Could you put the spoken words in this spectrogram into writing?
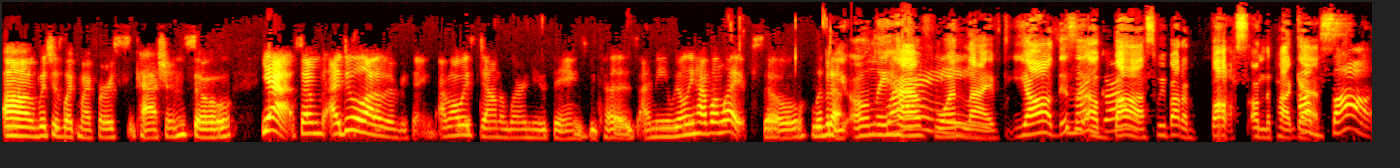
um, which is like my first passion. So yeah, so I'm, I do a lot of everything. I'm always down to learn new things because I mean we only have one life, so live it up. You only have one life. Y'all, this My is a girl- boss. We bought a boss on the A podcast. boss.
